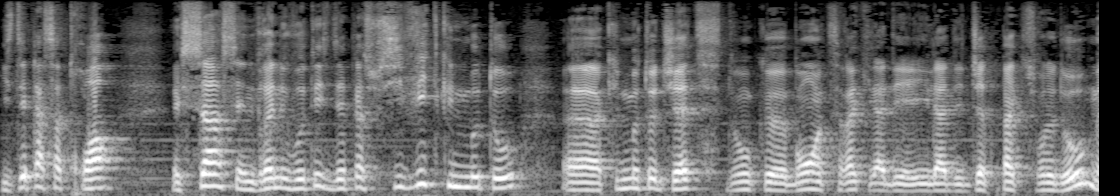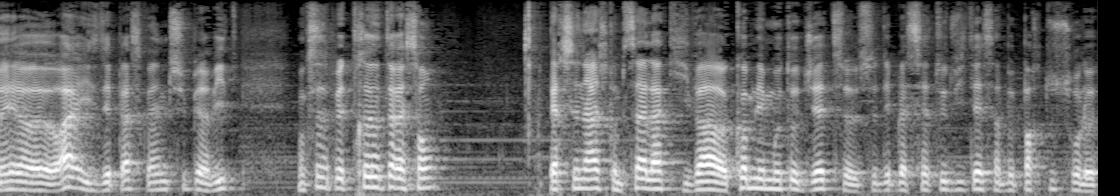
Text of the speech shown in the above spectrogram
il se déplace à 3, et ça, c'est une vraie nouveauté. Il se déplace aussi vite qu'une moto, euh, qu'une moto jet. Donc euh, bon, c'est vrai qu'il a des, jetpacks sur le dos, mais il se déplace quand même super vite. Donc ça, ça peut être très intéressant. Personnage comme ça là qui va, euh, comme les motos jets, se déplacer à toute vitesse un peu partout sur le,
